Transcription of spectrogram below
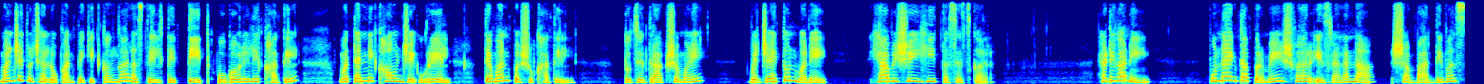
म्हणजे तुझ्या लोकांपैकी कंगाल असतील ते तीत उगवलेले खातील व त्यांनी खाऊन जे उरेल ते वन पशु खातील. तुझे द्राक्षमळे व जैतून वने ह्याविषयीही तसेच कर. ह्या ठिकाणी पुन्हा एकदा परमेश्वर इस्रायलांना शब्दात दिवस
